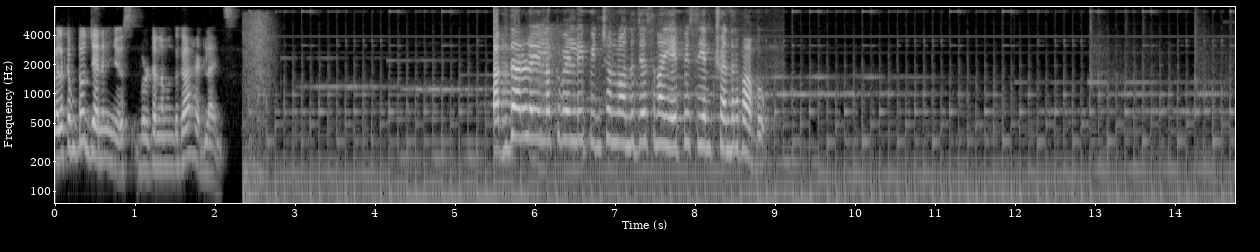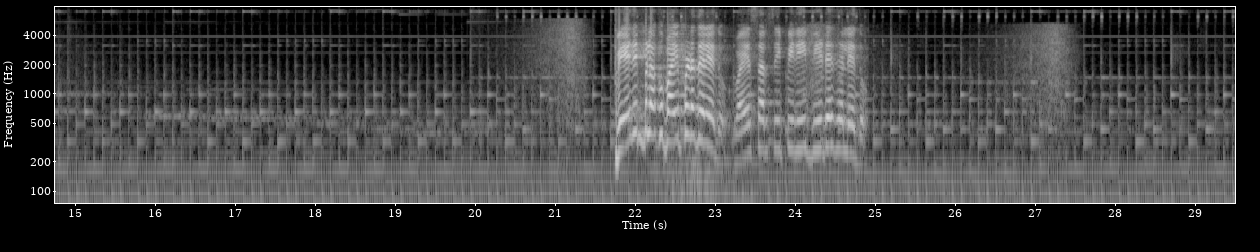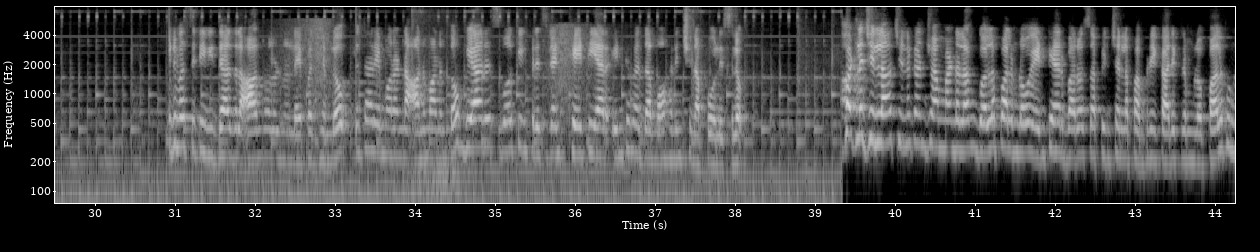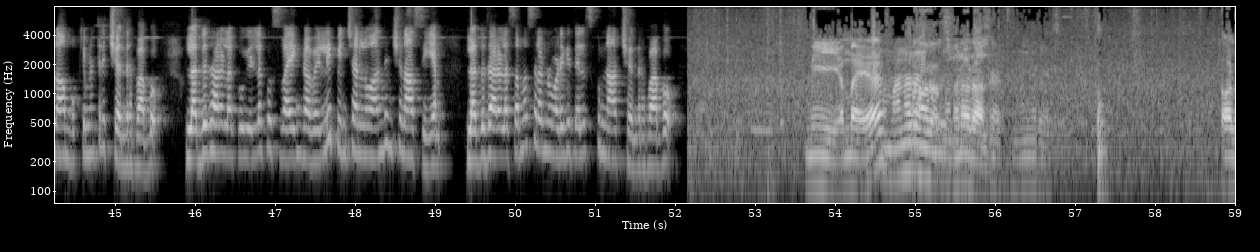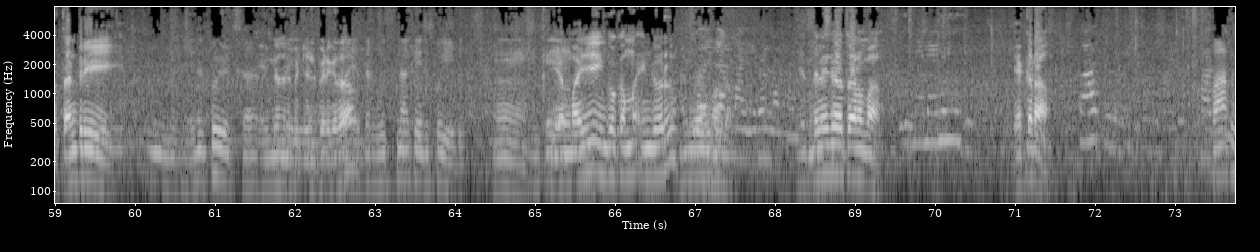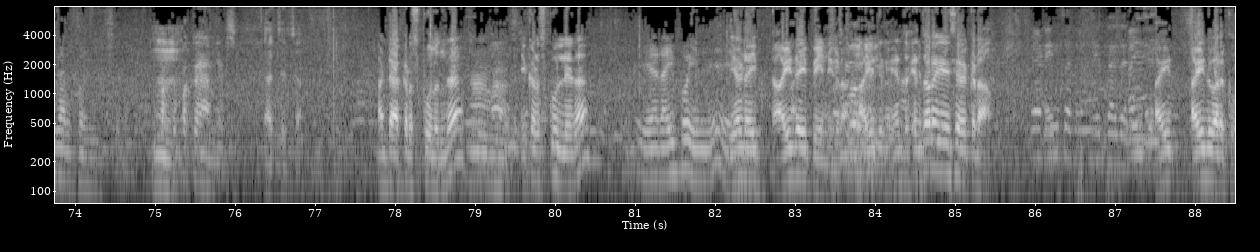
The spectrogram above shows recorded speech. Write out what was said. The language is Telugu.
వెల్కమ్ టు జనం న్యూస్ బులెటిన్ల ముందుగా హెడ్లైన్స్. లబ్ధిదారుల ఇళ్ళకు వెళ్ళి పింఛన్లు అందజేసిన ఏపీ సీఎం చంద్రబాబు. వేధింపులకు భయపడదే లేదు. వైఎస్ఆర్సీపీని వీడేదే లేదు. యూనివర్సిటీ విద్యార్థుల ఆందోళన నేపథ్యంలో వెళ్తారేమోనన్న అనుమానంతో బీఆర్ఎస్ వర్కింగ్ ప్రెసిడెంట్ కేటీఆర్ ఇంటి వద్ద మోహరించిన పోలీసులు. బాపట్ల జిల్లా చిన్నకంజాం మండలం గొల్లపాలెంలో ఎన్టీఆర్ భరోసా పింఛన్ల పంపిణీ కార్యక్రమంలో పాల్గొన్న ముఖ్యమంత్రి చంద్రబాబు. లబ్ధిదారులకు ఇళ్ళకు స్వయంగా వెళ్ళి పింఛన్లు అందించిన సీఎం. లబ్ధిదారుల సమస్యలను అడిగి తెలుసుకున్న చంద్రబాబు. మీ అమ్మాయ? మనోరాలు మనవరాలు సార్ మనోరాలు వాళ్ళ తండ్రి వెళ్ళిపోయాడు సార్. ఇల్లు వదిలిపెట్టి వెళ్ళిపోయాడు కదా? ఇద్దరు పుట్టినాక వెళ్ళిపోయాడు. ఉమ్. ఈ అమ్మాయి ఇంకొక అమ్మాయి ఇంకోరు? ఎంతమే చదువుతానమ్మా ఎక్కడ? పాత కలపండి అచ్చా అచ్చా అంటే అక్కడ స్కూల్ ఉందా? ఇక్కడ స్కూల్ లేదా? ఏడు అయిపోయింది. ఏడు ఐదు అయిపోయింది ఇక్కడ. ఐదు ఎంత ఎంతవరకు చేసావు ఇక్కడ? ఐదు ఐదు వరకు.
